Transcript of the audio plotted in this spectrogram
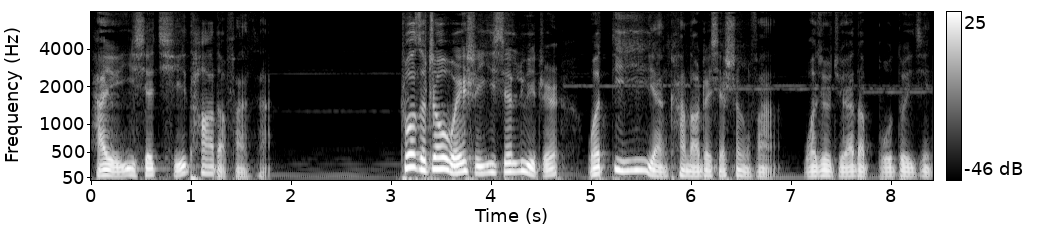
还有一些其他的饭菜。桌子周围是一些绿植，我第一眼看到这些剩饭，我就觉得不对劲。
